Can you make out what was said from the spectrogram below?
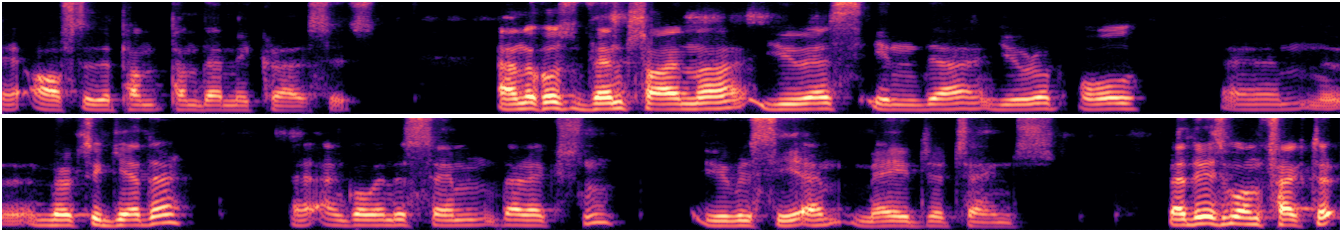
uh, after the pan pandemic crisis. And of course, when China, US, India, Europe all um, work together, uh, and go in the same direction, you will see a major change. But there is one factor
